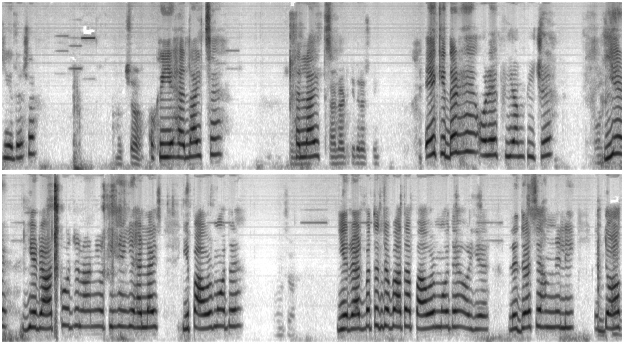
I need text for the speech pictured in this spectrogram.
ये इधर से। अच्छा। ओके ये हेडलाइट्स हैं। हेडलाइट्स हाईलाइट की तरह से। एक इधर है और एक यम पीछे। ये ये रात को जलानी होती है ये हेडलाइट्स ये पावर मोड है। ये रेड बटन जब आता है पावर मोड है और ये लेदर से हमने ली डॉक।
